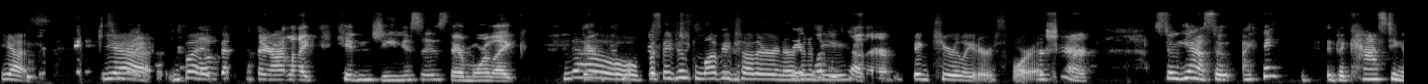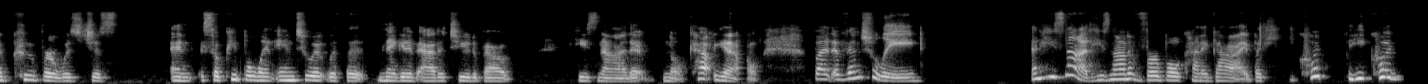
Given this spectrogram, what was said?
Yes. Yeah. Right. But they aren't like hidden geniuses. They're more like no, but they just love each other and are going to be big cheerleaders for it. for sure. So yeah, so I think the casting of Cooper was just, and so people went into it with a negative attitude about he's not a Noel Coward, you know, but eventually, and he's not. He's not a verbal kind of guy, but he could. He could.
